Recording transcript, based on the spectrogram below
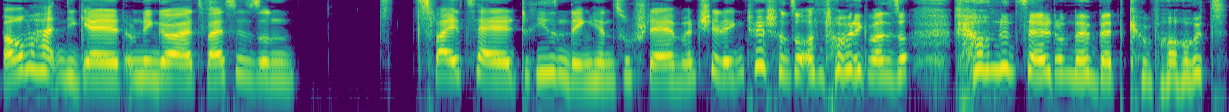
warum hatten die Geld, um den Girls, weißt du, so ein Zwei-Zelt-Riesending hinzustellen mit chilligen Tisch und so und Dominik war so, wir haben ein Zelt um dein Bett gebaut.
